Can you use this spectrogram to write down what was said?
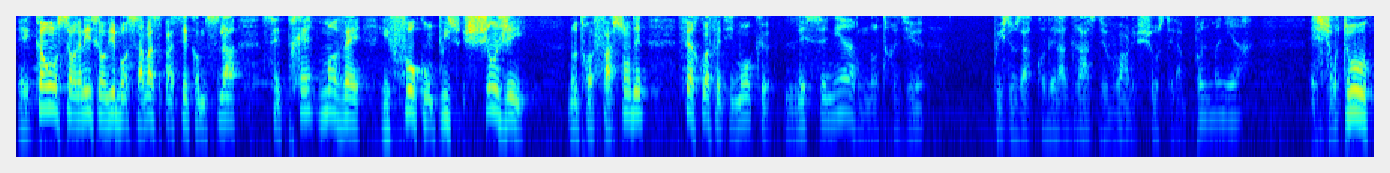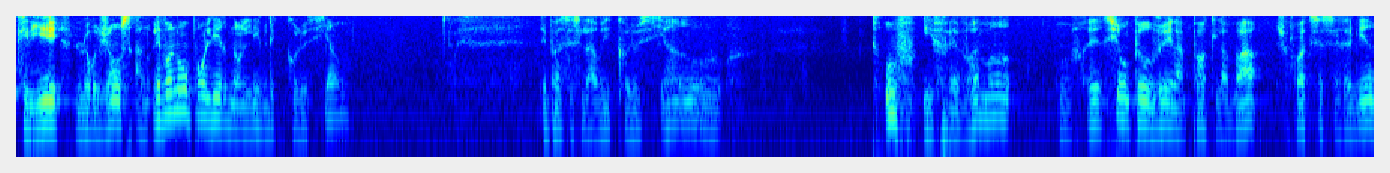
Et quand on s'organise, on dit, bon, ça va se passer comme cela, c'est très mauvais. Il faut qu'on puisse changer notre façon d'être. Faire quoi, effectivement, que les seigneurs, notre Dieu, puissent nous accorder la grâce de voir les choses de la bonne manière. Et surtout qu'il y ait l'urgence à nous. Lèvons-nous pour lire dans le livre de Colossiens. Et pensez cela, oui, Colossiens, Ouf, il fait vraiment, frère, si on peut ouvrir la porte là-bas, je crois que ce serait bien.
